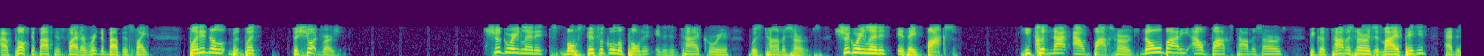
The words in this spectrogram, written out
I've talked about this fight. I've written about this fight, but in the but- but the short version, Sugar Ray Leonard's most difficult opponent in his entire career was Thomas Hearns. Sugar Ray Leonard is a boxer. He could not outbox Hearns. Nobody outboxed Thomas Hearns because Thomas Hearns, in my opinion, had the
